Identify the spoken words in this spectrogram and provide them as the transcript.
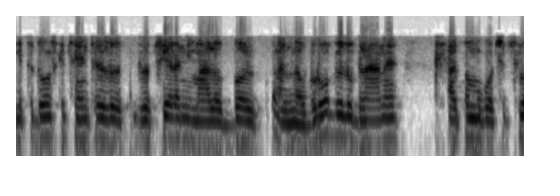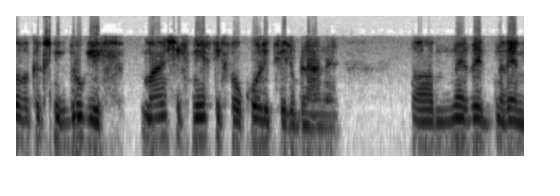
metodonski centri locirani malo bolj ali na obrobju Ljubljane ali pa mogoče celo v kakšnih drugih manjših mestih v okolici Ljubljane. Um, ne, zdaj, ne vem,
